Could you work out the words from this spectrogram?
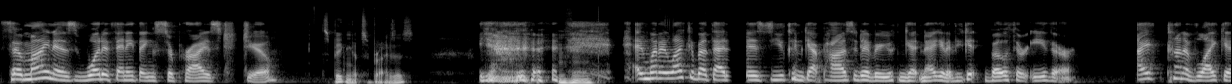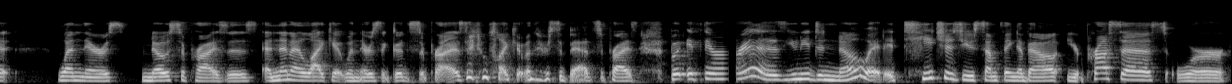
So, mine is what, if anything, surprised you? Speaking of surprises. Yeah. Mm-hmm. and what I like about that is you can get positive or you can get negative. You get both or either. I kind of like it when there's no surprises. And then I like it when there's a good surprise. I don't like it when there's a bad surprise. But if there is, you need to know it. It teaches you something about your process or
